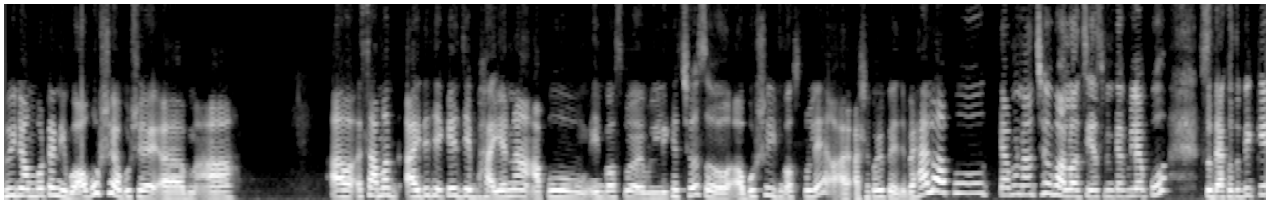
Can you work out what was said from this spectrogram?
দুই নম্বরটা নিব। অবশ্যই অবশ্যই সামাদ আইডি থেকে যে ভাইয়া না আপু ইনবক্স লিখেছো সো অবশ্যই ইনবক্স করলে আশা করি পেয়ে যাবে। হ্যালো আপু, কেমন আছো? ভালো আছি ইয়াসমিন কাকুলি আপু। সো দেখো, তুমি কে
